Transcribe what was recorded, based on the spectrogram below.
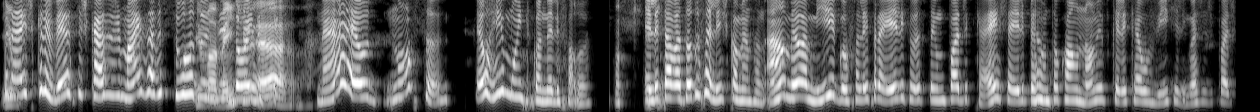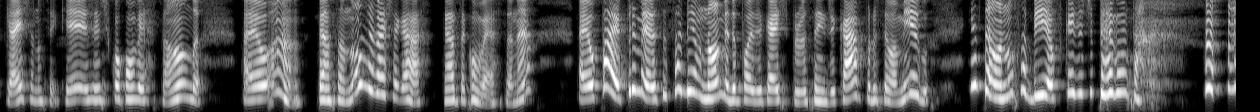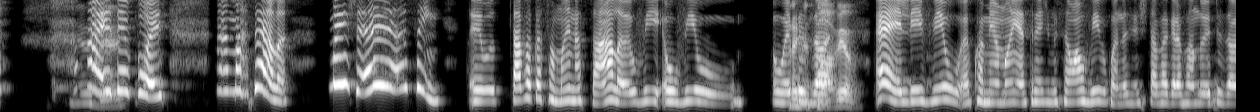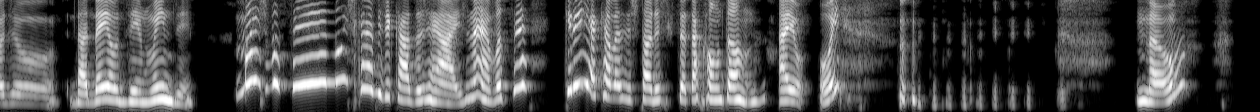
para escrever esses casos mais absurdos e, e doidos. É. Que, né? Eu, nossa, eu ri muito quando ele falou. Ele tava todo feliz comentando. Ah, meu amigo, eu falei para ele que você tem um podcast. Aí ele perguntou qual é o nome, porque ele quer ouvir, que ele gosta de podcast, não sei o quê. A gente ficou conversando. Aí eu, ah, pensando, onde vai chegar essa conversa, né? Aí eu, pai, primeiro, você sabia o nome do podcast para você indicar pro seu amigo? Então, eu não sabia, eu fiquei de te perguntar. Aí depois, ah, Marcela, mas é assim, eu tava com a sua mãe na sala, eu vi, eu vi o, o episódio. Ao vivo? É, ele viu é, com a minha mãe a transmissão ao vivo quando a gente estava gravando o episódio da Dale Dean Windy. Mas você não escreve de casos reais, né? Você cria aquelas histórias que você tá contando. Aí eu, oi? não?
